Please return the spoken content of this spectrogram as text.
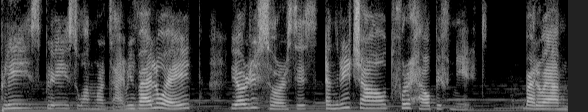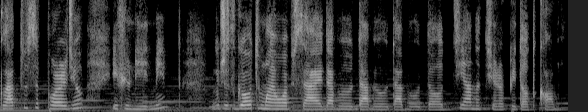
please, please, one more time, evaluate your resources and reach out for help if needed. By the way, I'm glad to support you if you need me. Just go to my website www.diyanatherapy.com.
